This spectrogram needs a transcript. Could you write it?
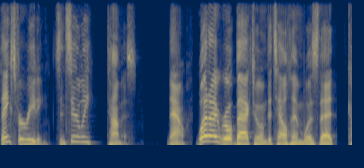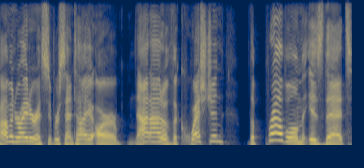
Thanks for reading. Sincerely, Thomas. Now, what I wrote back to him to tell him was that Kamen Rider and Super Sentai are not out of the question. The problem is that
